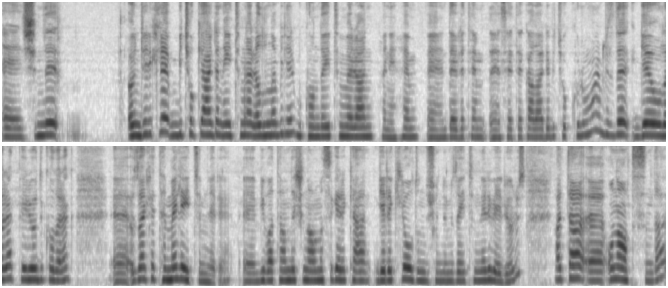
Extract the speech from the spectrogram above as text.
E, şimdi öncelikle birçok yerden eğitimler alınabilir. Bu konuda eğitim veren hani hem e, devlet hem e, STK'larda birçok kurum var. Biz de GEO olarak periyodik olarak e, özellikle temel eğitimleri, e, bir vatandaşın alması gereken gerekli olduğunu düşündüğümüz eğitimleri veriyoruz. Hatta e, 16'sında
